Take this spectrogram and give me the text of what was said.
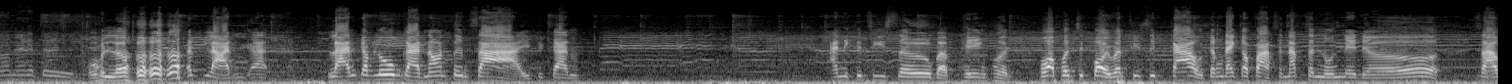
นอนให้กระตื่นโอ้เลิศหลานกันหลานกับลุงกันนอนตื่นสายคือกัน อันนี้คือทีเซอร์แบบเพลงเพิ่นเพราะว่าเพิ่นสิปล่อยวันที่ 19 จังได้ก็ฝากสนับสนุนในเด้อสาว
